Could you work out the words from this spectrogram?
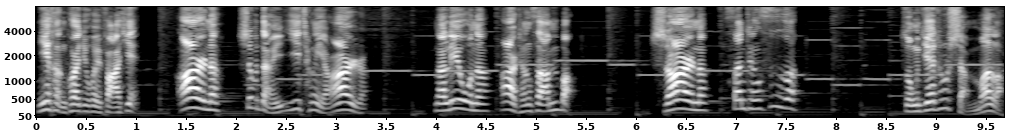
你很快就会发现，二呢是不是等于一乘以二啊？那六呢，二乘三吧？十二呢，三乘四啊？总结出什么了？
